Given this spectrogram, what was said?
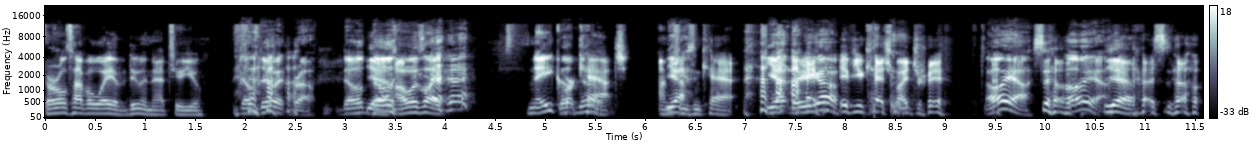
Girls have a way of doing that to you. They'll do it, bro. They'll. Yeah, they'll... I was like, snake or cat. It. I'm yeah. choosing cat. Yeah, there you go. if you catch my drift. Oh yeah. So. Oh yeah. Yeah. So.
